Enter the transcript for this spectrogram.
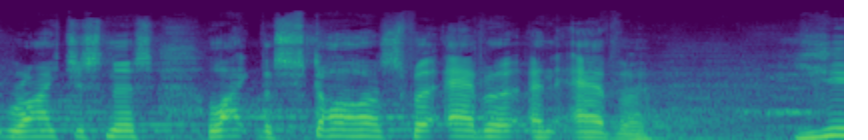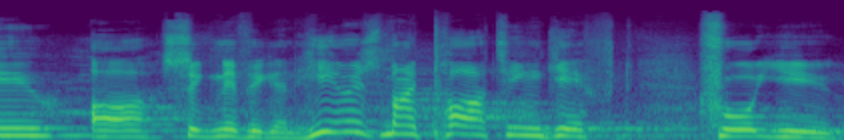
righteousness like the stars forever and ever. You are significant. Here is my parting gift for you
